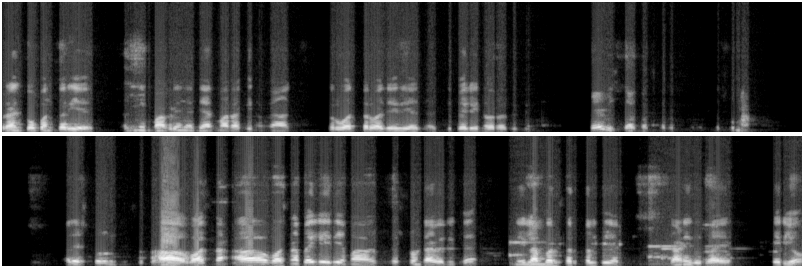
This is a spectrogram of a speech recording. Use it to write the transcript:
બ્રાન્ચ ઓપન કરીએ. એમની માગણીને ધ્યાનમાં રાખીને અમે આ શરૂઆત કરવા જઈ રહ્યા છે આજથી પહેલી નવરાત્રી કયા વિસ્તારમાં? રેસ્ટોરન્ટ હા વાસના આ વાસના પહેલી એરિયામાં રેસ્ટોરન્ટ આવેલી છે. નીલાંબર સર્કલથી જાણીતું થાય એરિયો.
